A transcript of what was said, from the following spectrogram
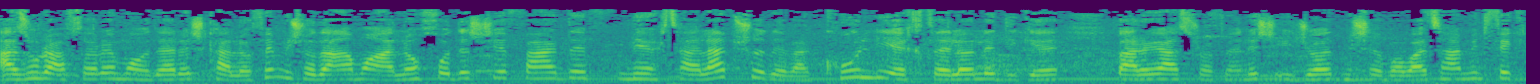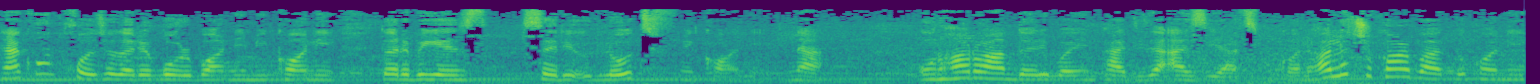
از اون رفتار مادرش کلافه می شده اما الان خودش یه فرد مرتلب شده و کلی اختلال دیگه برای اطرافیانش ایجاد میشه. بابت همین فکر نکن خودتو داری قربانی می‌کنی داره به یه سری لطف می‌کنی. نه. اونها رو هم داری با این پدیده اذیت می‌کنی. حالا چیکار باید بکنی؟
